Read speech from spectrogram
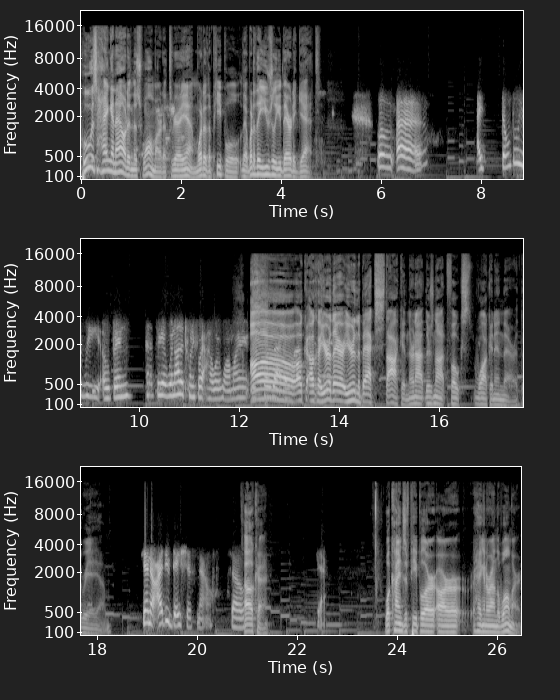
who is hanging out in this Walmart at 3 a.m. What are the people that? What are they usually there to get? Well, uh, don't believe we open at three. We're not a 24 hour Walmart. Oh, okay, okay. You're there. You're in the back stocking. They're not. There's not folks walking in there at 3 a.m. Yeah, no, I do day shift now. So Okay. Yeah. What kinds of people are are hanging around the Walmart?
